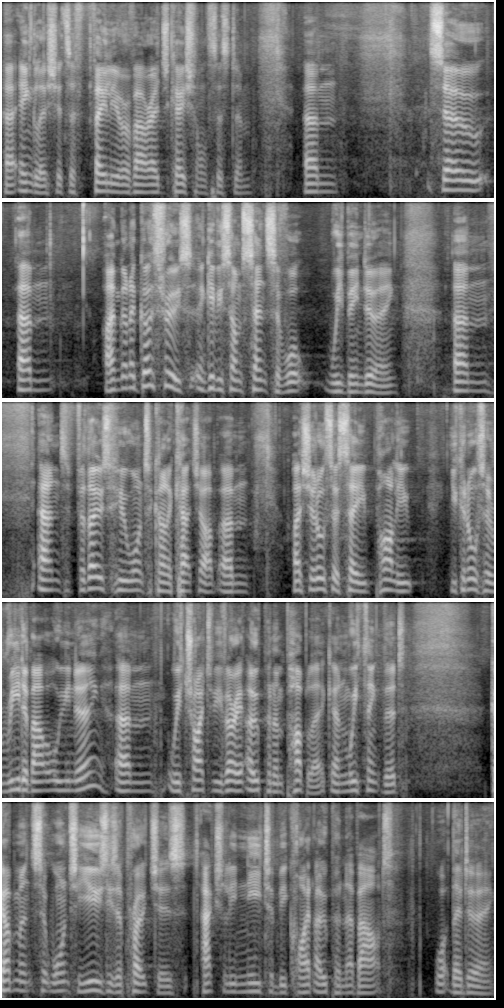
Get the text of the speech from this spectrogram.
uh, English. It's a failure of our educational system. Um, so um, I'm going to go through and give you some sense of what we've been doing. Um, and for those who want to kind of catch up, um, I should also say partly you can also read about what been doing. Um, we've tried to be very open and public, and we think that governments that want to use these approaches actually need to be quite open about what they're doing.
